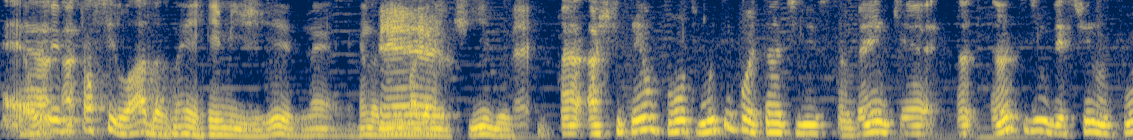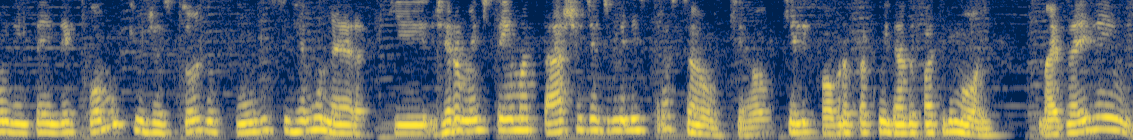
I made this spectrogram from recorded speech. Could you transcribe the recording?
É, teve vaciladas, né? RMGs, né? Renda mínima é, garantida. É. Acho que tem um ponto muito importante nisso também, que é antes de investir no fundo, entender como que o gestor do fundo se remunera que geralmente tem uma taxa de administração, que é o que ele cobra para cuidar do patrimônio. Mas aí vem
